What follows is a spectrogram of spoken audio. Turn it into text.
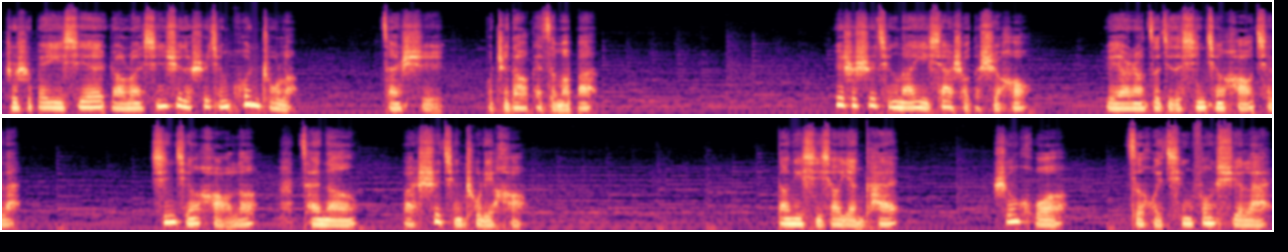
只是被一些扰乱心绪的事情困住了，暂时不知道该怎么办。越是事情难以下手的时候，越要让自己的心情好起来。心情好了，才能把事情处理好。当你喜笑颜开，生活自会清风徐来。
